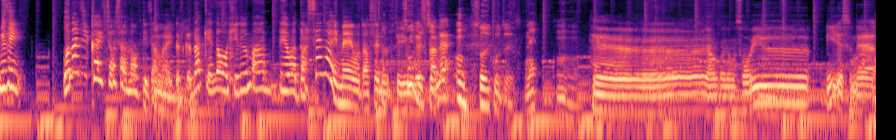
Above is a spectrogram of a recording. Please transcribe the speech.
別に同じ会長さんなわけじゃないですか、だけど昼間では出せない面を出せるっていう意味ですかね。うん、そういうことですね。うん。へえなんかでもそういういいですね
